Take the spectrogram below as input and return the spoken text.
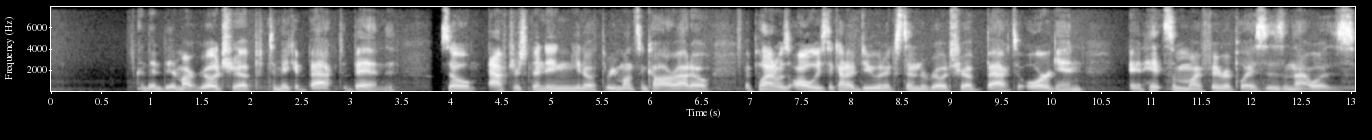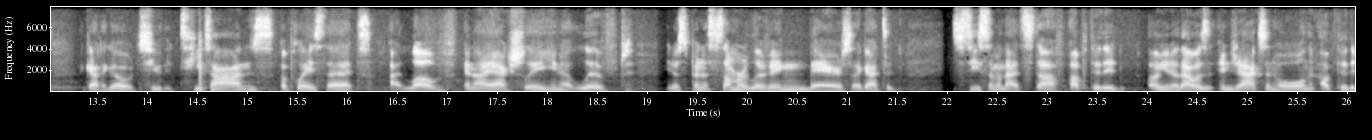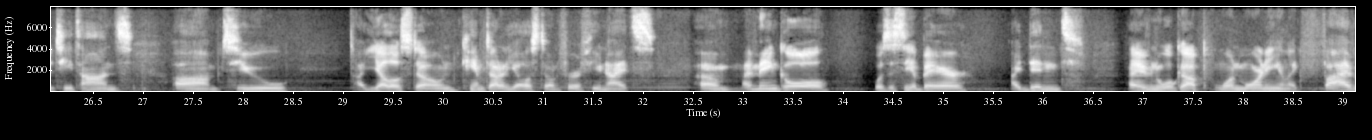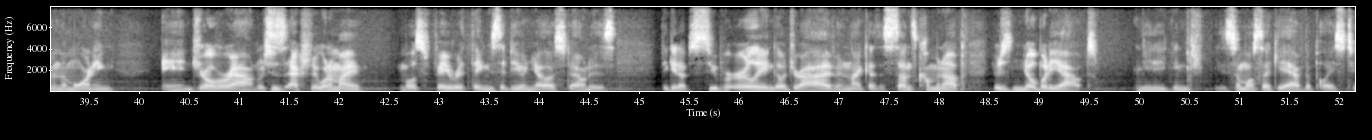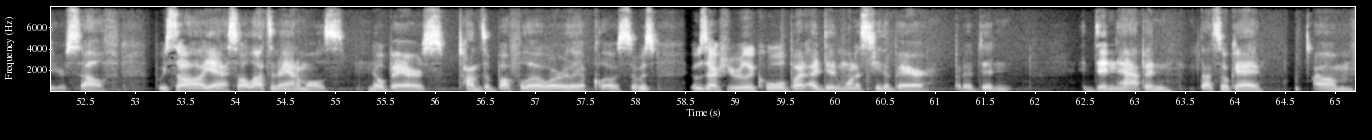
and then did my road trip to make it back to Bend. So after spending you know three months in Colorado, my plan was always to kind of do an extended road trip back to Oregon and hit some of my favorite places. And that was, got to go to the Tetons, a place that I love. And I actually, you know, lived, you know, spent a summer living there. So I got to see some of that stuff up through the, oh, you know, that was in Jackson Hole, and then up through the Tetons um, to uh, Yellowstone. Camped out at Yellowstone for a few nights. Um, my main goal was to see a bear. I didn't. I even woke up one morning at like five in the morning and drove around, which is actually one of my most favorite things to do in Yellowstone is to get up super early and go drive. And like as the sun's coming up, there's nobody out. You, can. It's almost like you have the place to yourself. But we saw, yeah, saw lots of animals, no bears, tons of buffalo early up close. It was it was actually really cool. But I did want to see the bear, but it didn't. It didn't happen. That's okay. Um,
